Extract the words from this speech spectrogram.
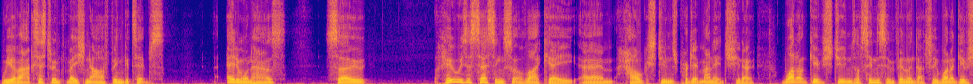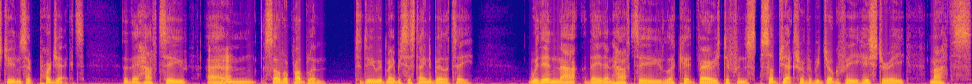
we have access to information at our fingertips. Anyone has. So, who is assessing sort of like a um, how students project manage? You know, why not give students? I've seen this in Finland actually. Why not give students a project that they have to um, solve a problem to do with maybe sustainability? Within that, they then have to look at various different subjects, whether it be geography, history, maths,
